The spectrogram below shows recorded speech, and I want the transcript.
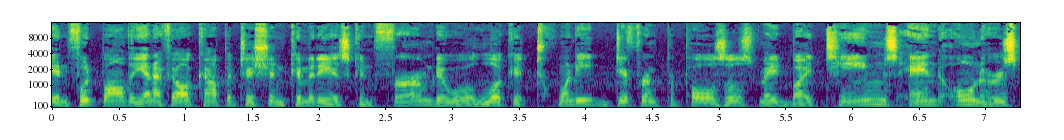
In football, the NFL Competition Committee has confirmed it will look at 20 different proposals made by teams and owners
